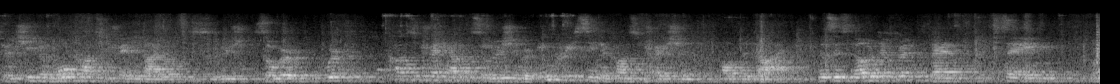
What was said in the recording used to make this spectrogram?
to achieve a more concentrated dye solution. So we're, we're concentrating out the solution, we're increasing the concentration of the dye. This is no different than saying we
